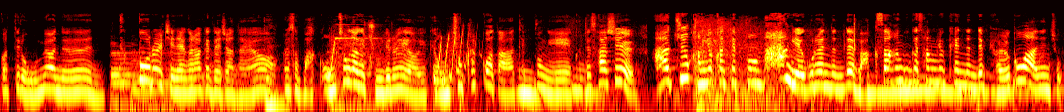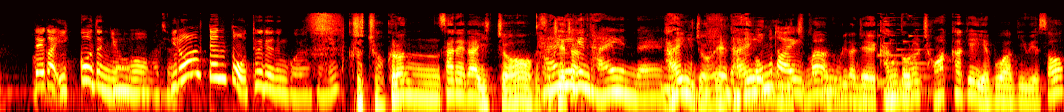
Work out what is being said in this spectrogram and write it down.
것들이 오면은 특보를 진행을 하게 되잖아요. 그래서 막 엄청나게 준비를 해요. 이게 엄청 클 거다, 태풍이. 근데 사실 아주 강력한 태풍 막 예고를 했는데 막상 한국에 상륙했는데 별거 아닌 조- 때가 있거든요. 이럴 때는 또 어떻게 되는 거예요, 선생님? 그렇죠. 그런 사례가 있죠. 그래서 다행이긴 제작- 다행인데. 다행이죠. 예, 네, 다행이긴 너무 다행이죠. 있지만 우리가 이제 강도를 정확하게 예보하기 위해서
